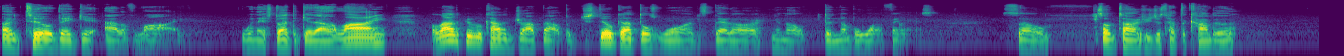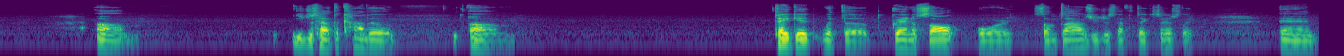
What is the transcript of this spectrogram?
until they get out of line when they start to get out of line, a lot of people kind of drop out, but you still got those ones that are, you know, the number one fans. So sometimes you just have to kind of, um, you just have to kind of um, take it with a grain of salt, or sometimes you just have to take it seriously. And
